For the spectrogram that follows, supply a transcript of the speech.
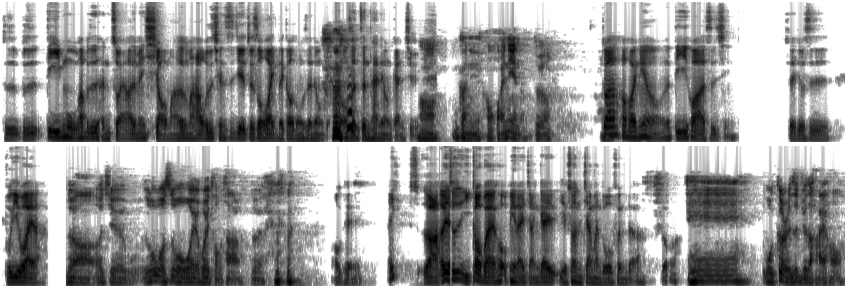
就是不是第一幕他不是很拽，然后在那边笑嘛，说什么哈，我是全世界最受欢迎的高中生那种高中生侦探那种感觉。哦，我感觉好怀念哦，对啊，对啊，好怀念哦，那第一话的事情，所以就是不意外啊。对啊，而且如果是我，我也会投他了。对，OK，哎、欸，是吧？而且就是以告白后面来讲，应该也算加蛮多分的，啊，是吧？哎、欸，我个人是觉得还好。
